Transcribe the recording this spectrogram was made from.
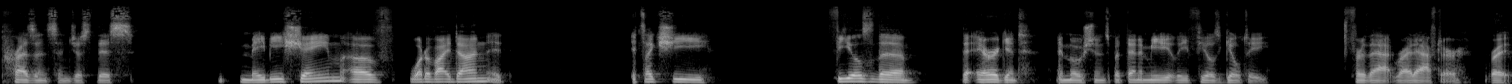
presence and just this maybe shame of what have i done it it's like she feels the the arrogant emotions, but then immediately feels guilty for that right after. Right.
